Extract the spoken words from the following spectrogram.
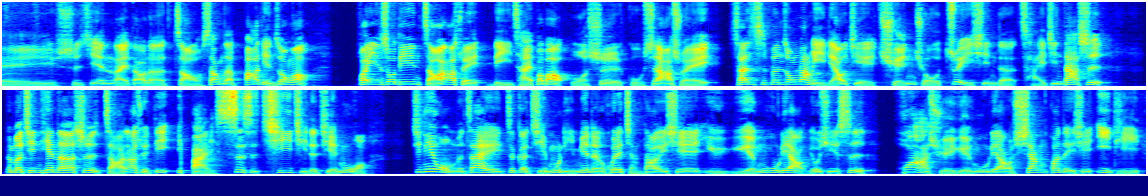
OK，时间来到了早上的八点钟哦，欢迎收听早安阿水理财报报，我是股市阿水，三十分钟让你了解全球最新的财经大事。那么今天呢是早安阿水第一百四十七集的节目哦。今天我们在这个节目里面呢会讲到一些与原物料，尤其是化学原物料相关的一些议题。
